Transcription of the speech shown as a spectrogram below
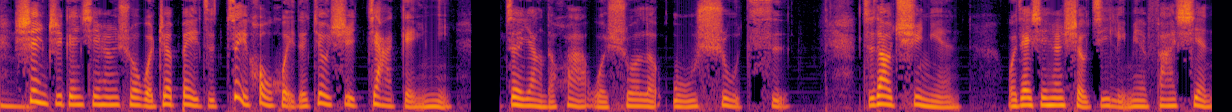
嗯、甚至跟先生说：“我这辈子最后悔的就是嫁给你。”这样的话，我说了无数次，直到去年，我在先生手机里面发现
